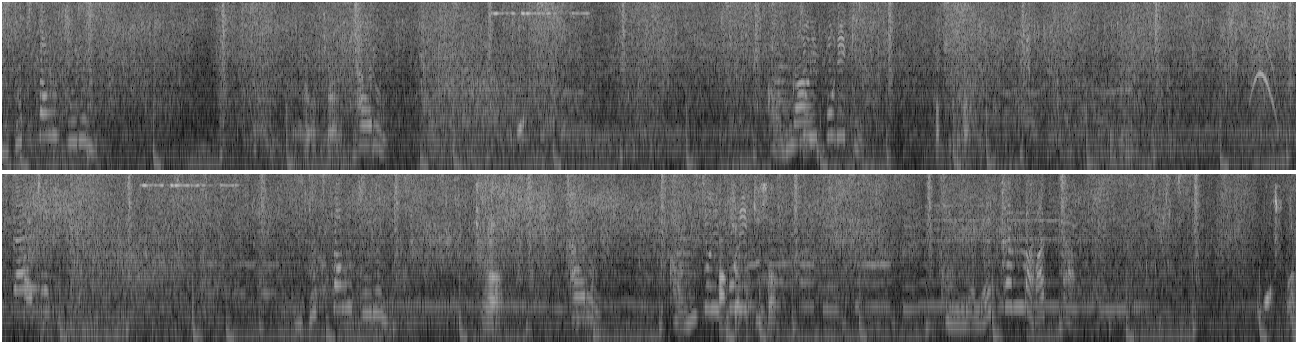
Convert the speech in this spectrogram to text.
유독성 구름 제가 짤. 자루 거미줄 뿌리기 감시 들어갔어. 네. 살짝이 유독성 구름 제가 자루 거미줄 다음 짤 뿌리기 법사 공명의 탄마 마차 주반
